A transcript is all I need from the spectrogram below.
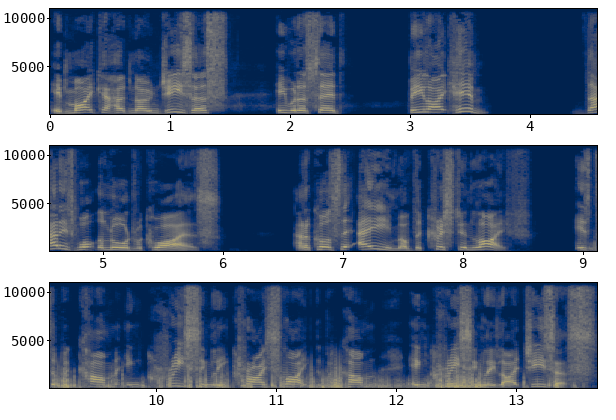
If Micah had known Jesus, he would have said, be like him. That is what the Lord requires. And of course, the aim of the Christian life is to become increasingly Christ-like, to become increasingly like Jesus.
